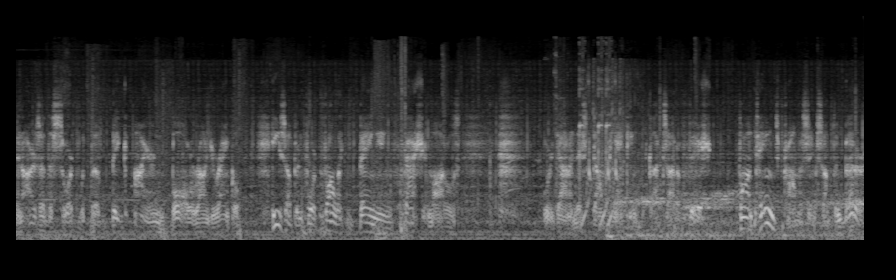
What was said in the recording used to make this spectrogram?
and ours are the sort with the big iron ball around your ankle. He's up in Fort Frolic banging fashion models. We're down in this dump yanking guts out of fish. Fontaine's promising something better.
